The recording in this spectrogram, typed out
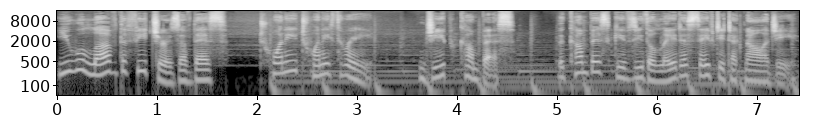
You will love the features of this 2023 Jeep Compass. The Compass gives you the latest safety technology,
